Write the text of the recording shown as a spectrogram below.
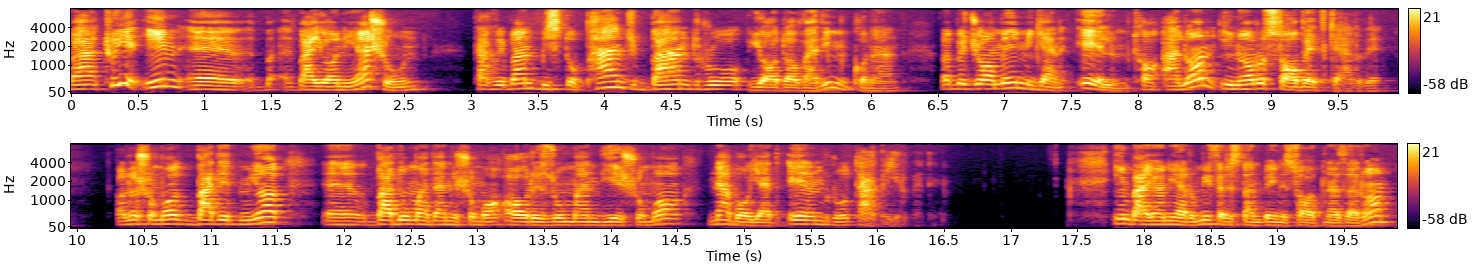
و توی این بیانیهشون تقریبا 25 بند رو یادآوری می‌کنن و به جامعه میگن علم. تا الان اینا رو ثابت کرده. حالا شما بدت میاد بد اومدن شما آرزومندی شما نباید علم رو تغییر بده. این بیانیه رو میفرستن بین صاحب نظران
